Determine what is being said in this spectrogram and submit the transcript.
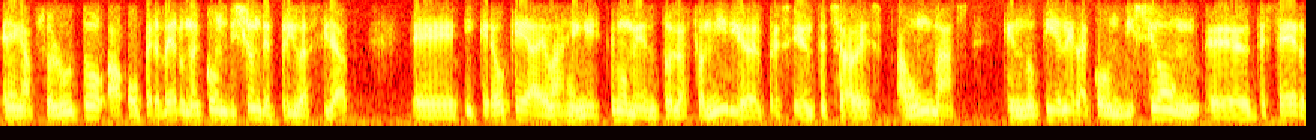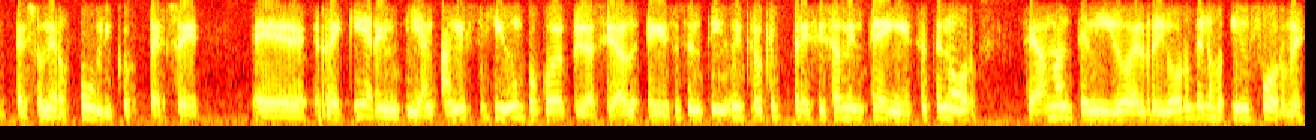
en absoluto o perder una condición de privacidad. Eh, y creo que además en este momento la familia del presidente Chávez, aún más, que no tiene la condición eh, de ser personeros públicos per se, eh, requieren y han, exigido un poco de privacidad en ese sentido y creo que precisamente en ese tenor se ha mantenido el rigor de los informes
